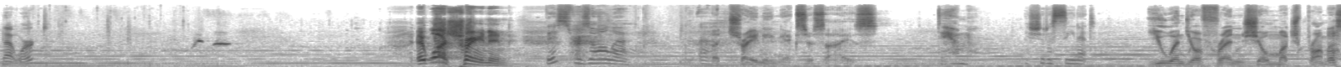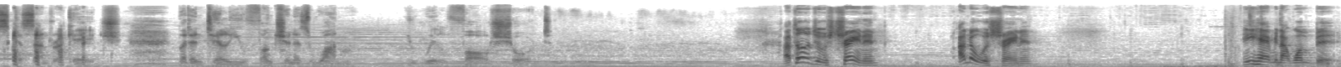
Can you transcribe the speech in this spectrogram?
That worked? It was training. This was all a... A training exercise. Damn. I should have seen it. You and your friend show much promise, Cassandra Cage. But until you function as one, you will fall short. I told you it was training. I know it was training. He had me not one bit.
